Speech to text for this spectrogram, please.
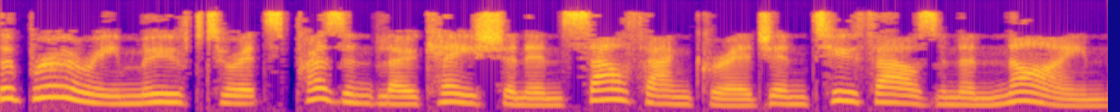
The brewery moved to its present location in South Anchorage in 2009,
